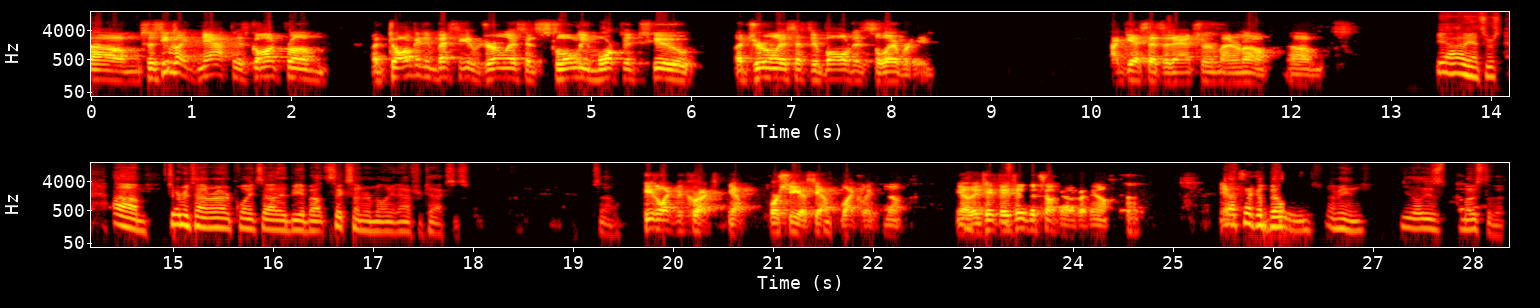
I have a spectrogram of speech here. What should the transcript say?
Um, so it seems like Knapp has gone from a dogged investigative journalist and slowly morphed into a journalist that's involved in celebrity. I guess that's an answer. I don't know. Um, yeah, that answers. Um, Germantown Runner points out it'd be about 600 million after taxes. So he's likely correct. Yeah, or she is. Yeah, likely. Yeah, yeah. They take they take the chunk out of it. Yeah, yeah. That's like a billion. I mean, you know, lose most of it.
